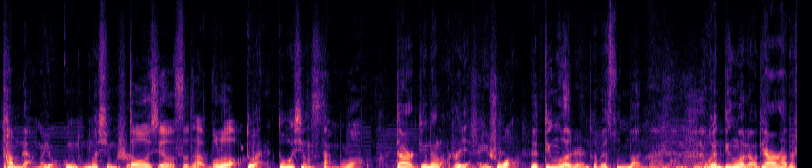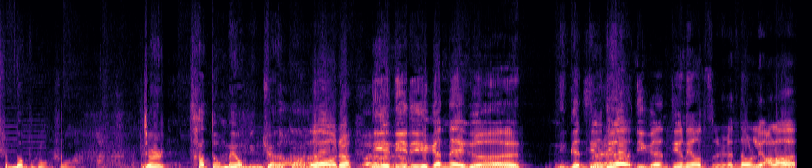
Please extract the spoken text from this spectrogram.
他们两个有共同的姓氏，都姓斯坦布勒。对，都姓斯坦布勒。但是丁丁老师也没说，这丁子这人特别孙子，你知道吗？我跟丁子聊天，他他什么都不跟我说，就是他都没有明确的告诉对，我这你你你跟那个你跟丁丁，你跟丁丁子人都聊了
